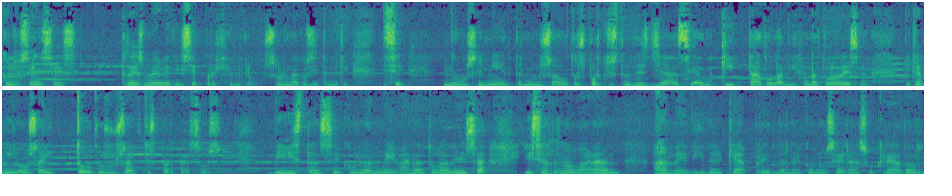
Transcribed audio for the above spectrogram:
Colosenses 3.9 dice, por ejemplo, solo una cosita, mire, dice, no se mientan unos a otros porque ustedes ya se han quitado la vieja naturaleza pecaminosa y todos sus actos perversos. Vístanse con la nueva naturaleza y se renovarán a medida que aprendan a conocer a su Creador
